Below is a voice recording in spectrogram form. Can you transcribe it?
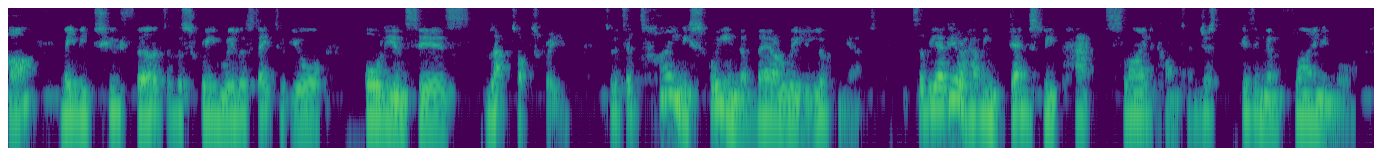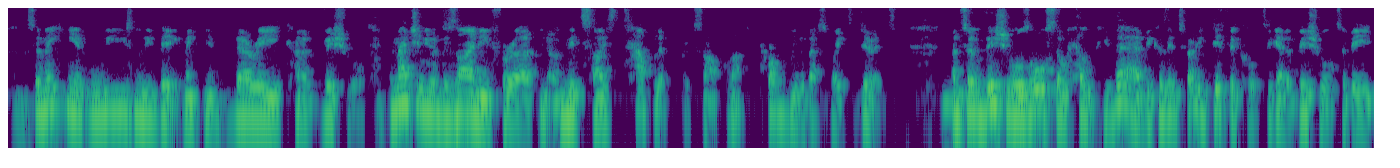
half, maybe two thirds of the screen real estate of your audience's laptop screen. So it's a tiny screen that they are really looking at. So the idea of having densely packed slide content just isn't going to fly anymore. Mm. So making it reasonably big, making it very kind of visual. Imagine you're designing for a you know a mid-sized tablet, for example. That's probably the best way to do it. And so visuals also help you there because it's very difficult to get a visual to be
